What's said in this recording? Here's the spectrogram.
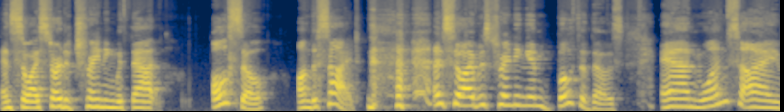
And so I started training with that also on the side. and so I was training in both of those. And once I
